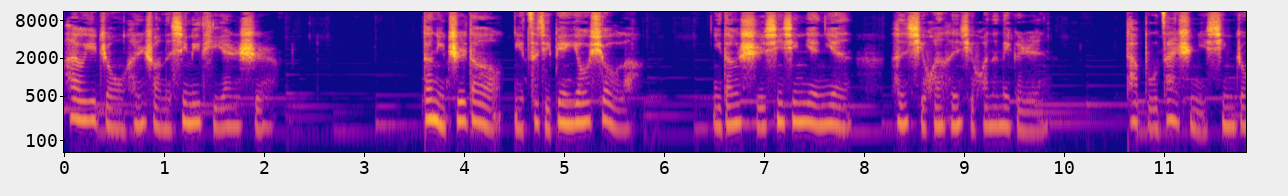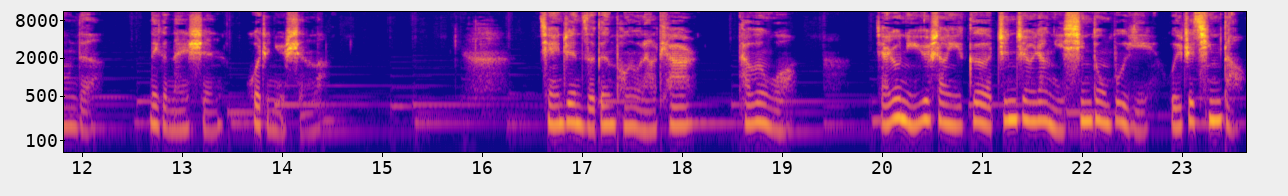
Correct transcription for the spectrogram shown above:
还有一种很爽的心理体验是：当你知道你自己变优秀了，你当时心心念念、很喜欢、很喜欢的那个人，他不再是你心中的那个男神或者女神了。前一阵子跟朋友聊天他问我：假如你遇上一个真正让你心动不已、为之倾倒。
